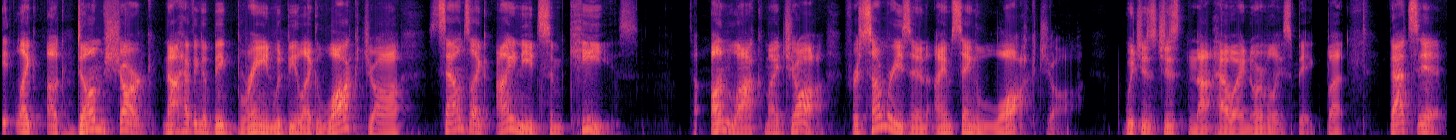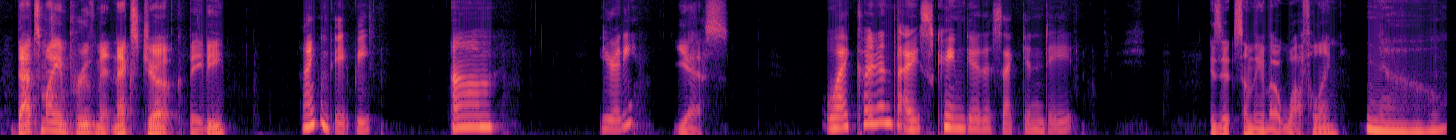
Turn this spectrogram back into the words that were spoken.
It, like a dumb shark not having a big brain would be like lockjaw. Sounds like I need some keys to unlock my jaw. For some reason, I am saying lockjaw, which is just not how I normally speak. But that's it. That's my improvement. Next joke, baby. Hi, baby. Um, you ready? Yes. Why couldn't the ice cream get a second date? Is it something about waffling? No.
